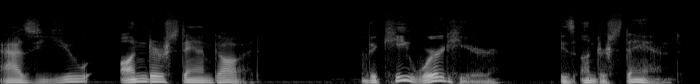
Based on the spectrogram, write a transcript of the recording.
as you understand God. The key word here is understand.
